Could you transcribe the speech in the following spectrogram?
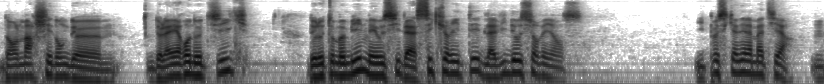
dans le marché de l'aéronautique, de l'automobile, mais aussi de la sécurité et de la vidéosurveillance. Il peut scanner la matière. Hmm.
